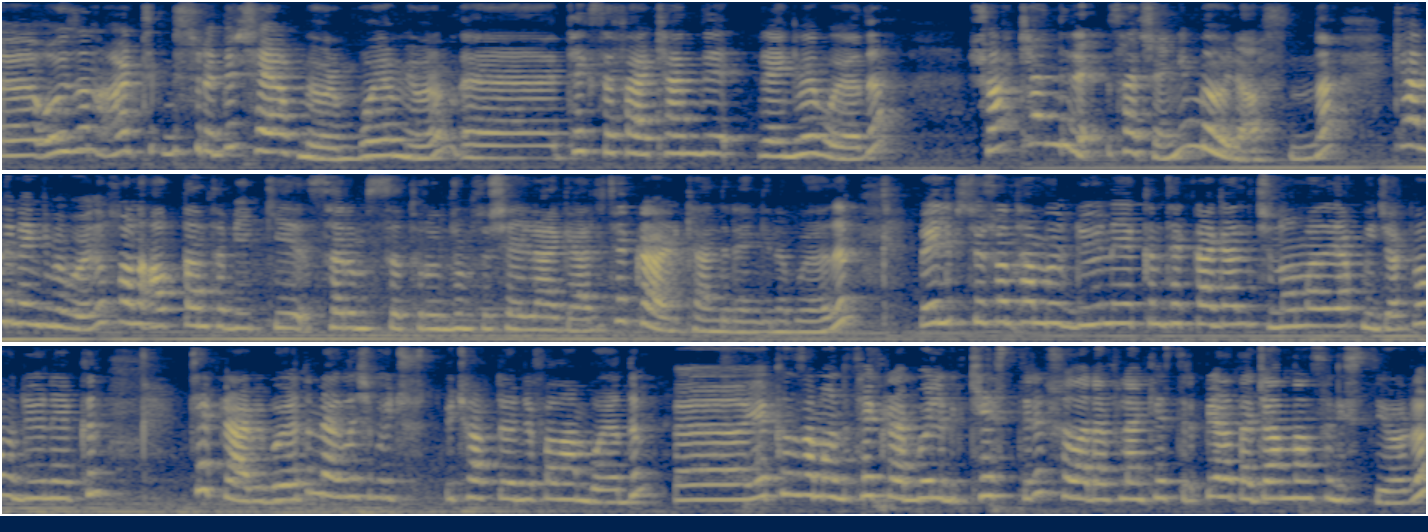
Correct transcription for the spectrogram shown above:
Ee, o yüzden artık bir süredir şey yapmıyorum, boyamıyorum. Ee, tek sefer kendi rengime boyadım. Şu an kendi saç rengim böyle aslında. Kendi rengime boyadım. Sonra alttan tabii ki sarımsı, turuncumsu şeyler geldi. Tekrar kendi rengine boyadım. Ve elipsiyon tam böyle düğüne yakın tekrar geldiği için normalde yapmayacaktım ama düğüne yakın tekrar bir boyadım. Yaklaşık 3, 3 hafta önce falan boyadım. Ee, yakın zamanda tekrar böyle bir kestirip, şuralardan falan kestirip biraz daha canlansın istiyorum.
